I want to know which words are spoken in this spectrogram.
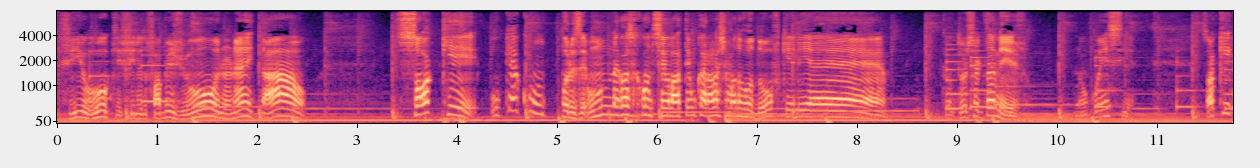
Fiuk, filho do Fábio Júnior, né? E tal. Só que, o que aconteceu, por exemplo, um negócio que aconteceu lá, tem um cara lá chamado Rodolfo, que ele é cantor sertanejo. Não conhecia. Só que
